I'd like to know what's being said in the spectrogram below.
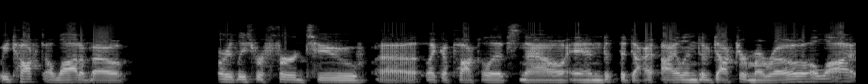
we talked a lot about or at least referred to uh, like Apocalypse Now and the di- island of Dr. Moreau a lot,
